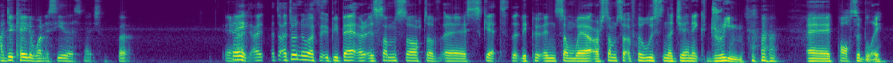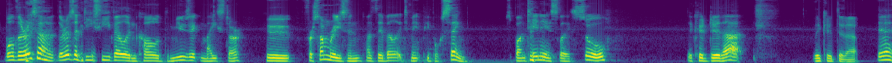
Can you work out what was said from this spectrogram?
I do kind of want to see this actually, but Yeah. I, I, I don't know if it would be better as some sort of uh, skit that they put in somewhere or some sort of hallucinogenic dream, uh, possibly. well, there is a there is a DC villain called the Music Meister who, for some reason, has the ability to make people sing spontaneously. so they could do that. They could do that. Yeah,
